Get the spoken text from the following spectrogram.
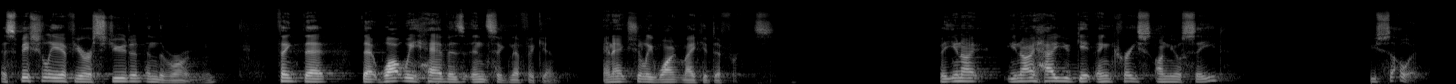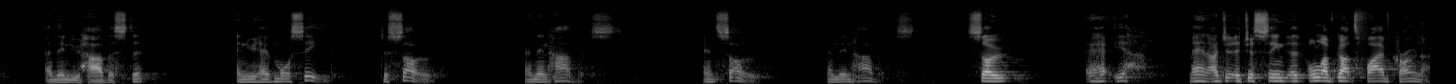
especially if you're a student in the room, think that, that what we have is insignificant and actually won't make a difference. But you know, you know how you get increase on your seed? You sow it, and then you harvest it, and you have more seed to sow, and then harvest, and sow, and then harvest. So, uh, yeah, man, I, it just seemed all I've got is five krona.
